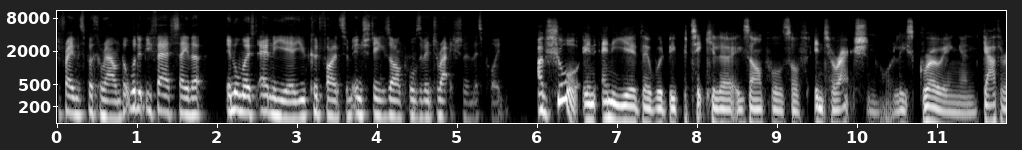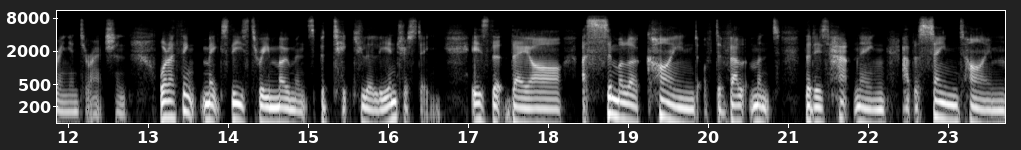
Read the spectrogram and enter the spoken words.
to frame this book around, but would it be fair to say that in almost any year you could find some interesting examples of interaction at this point? I'm sure in any year there would be particular examples of interaction, or at least growing and gathering interaction. What I think makes these three moments particularly interesting is that they are a similar kind of development that is happening at the same time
